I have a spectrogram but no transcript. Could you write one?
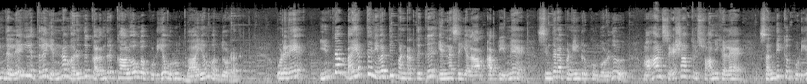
இந்த லேகியத்தில் என்ன மருந்து கலந்திருக்காலோங்கக்கூடிய ஒரு பயம் வந்துடுறது. உடனே இந்த பயத்தை நிவர்த்தி பண்ணுறதுக்கு என்ன செய்யலாம் அப்படின்னு சிந்தனை பண்ணிட்டு இருக்கும் பொழுது மகான் சேஷாத்ரி சுவாமிகளை சந்திக்கக்கூடிய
